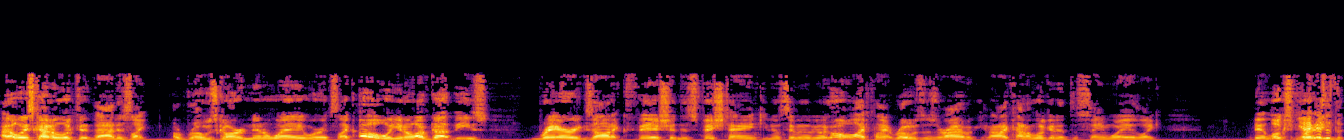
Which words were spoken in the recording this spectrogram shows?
I always kind of looked at that as like a rose garden in a way, where it's like, oh, well, you know, I've got these rare exotic fish in this fish tank. You know, someone will be like, oh, well, I plant roses, or I have, a, you know, I kind of look at it the same way, like. It looks Yeah, pretty, it's-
